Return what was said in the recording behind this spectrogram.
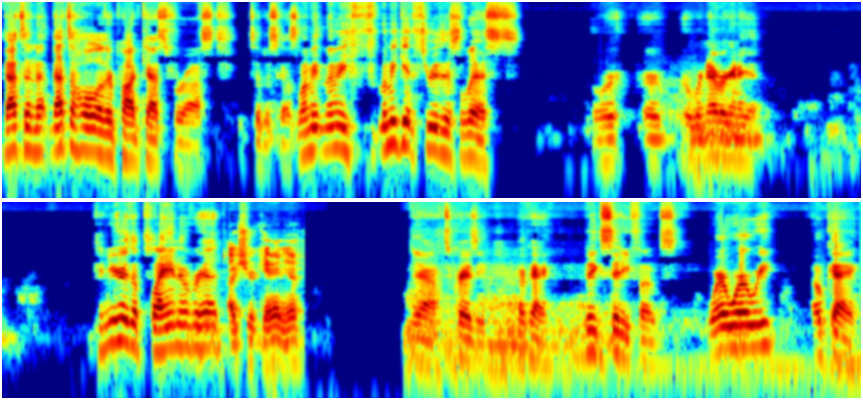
that's an that's a whole other podcast for us to discuss. Let me let me let me get through this list, or or, or we're never gonna get. Can you hear the plane overhead? I sure can. Yeah. Yeah, it's crazy. Okay, big city, folks. Where were we? Okay,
